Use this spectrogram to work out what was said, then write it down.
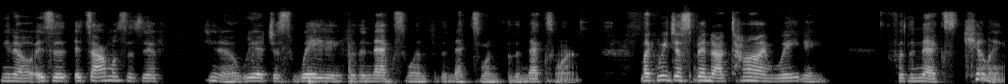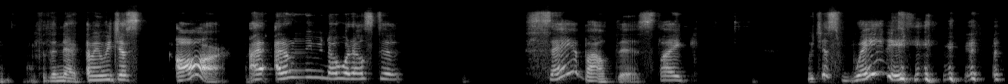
You know, it's a, it's almost as if you know, we are just waiting for the next one, for the next one, for the next one. Like we just spend our time waiting for the next killing, for the next. I mean, we just are. I, I don't even know what else to say about this. Like, we're just waiting.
